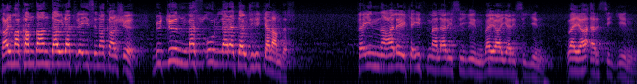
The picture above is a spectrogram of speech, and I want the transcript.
kaymakamdan devlet reisine karşı bütün mesullere tevcihi kelamdır. فَاِنَّ عَلَيْكَ اِثْمَ الْاَرِسِيِّينَ veya yerisiyin veya ersiyin.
